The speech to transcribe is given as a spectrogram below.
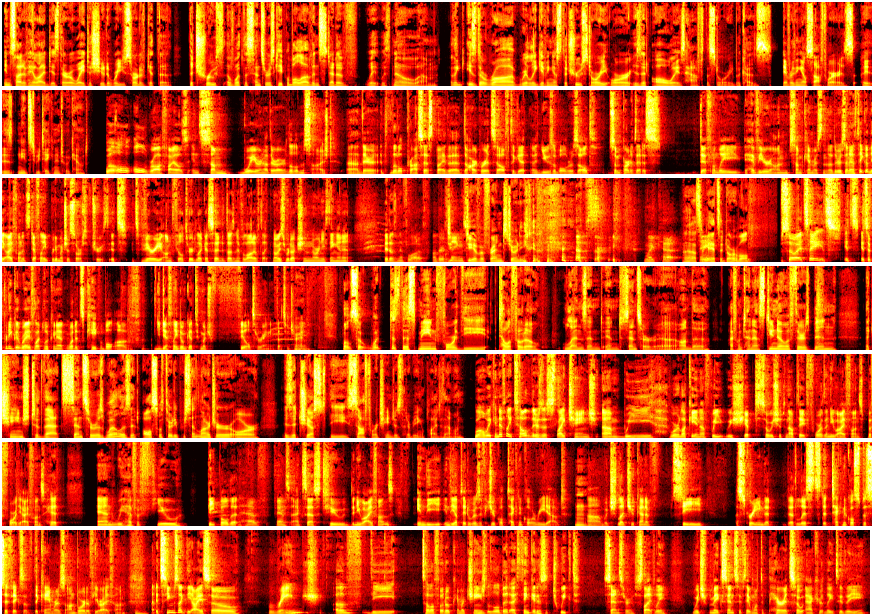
inside of Halide, is there a way to shoot it where you sort of get the the truth of what the sensor is capable of instead of with, with no um, like is the raw really giving us the true story or is it always half the story because everything else software is, is needs to be taken into account. Well, all, all raw files in some way or another are a little massaged. Uh, they're a little processed by the, the hardware itself to get a usable result. Some part of that is definitely heavier on some cameras than others. And I think on the iPhone, it's definitely pretty much a source of truth. It's it's very unfiltered. Like I said, it doesn't have a lot of like noise reduction or anything in it. It doesn't have a lot of other do, things. Do you have a friend joining? I'm sorry, my cat. Oh, that's okay. It's adorable. So I'd say it's it's it's a pretty good way of like looking at what it's capable of. You definitely don't get too much filtering if that's what you right. mean. Well, so what does this mean for the telephoto lens and and sensor uh, on the iPhone 10s? Do you know if there's been a change to that sensor as well? Is it also 30% larger or is it just the software changes that are being applied to that one? Well, we can definitely tell that there's a slight change. Um, we were lucky enough; we we shipped so we shipped an update for the new iPhones before the iPhones hit, and we have a few people that have advanced access to the new iPhones. In the in the update, there was a feature called Technical Readout, mm. uh, which lets you kind of see a screen that that lists the technical specifics of the cameras on board of your iPhone. Mm. It seems like the ISO range of the telephoto camera changed a little bit. I think it is a tweaked sensor slightly, which makes sense if they want to pair it so accurately to the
